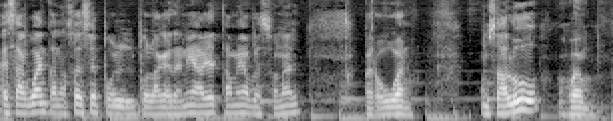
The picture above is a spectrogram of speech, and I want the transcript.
esa cuenta. No sé si es por, por la que tenía abierta mía personal. Pero bueno, un saludo, nos vemos.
